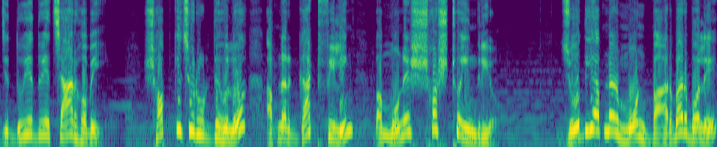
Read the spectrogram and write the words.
যে দুয়ে দুয়ে চার হবেই। সবকিছুর ঊর্ধ্বে হলো আপনার গাট ফিলিং বা মনের ষষ্ঠ ইন্দ্রিয়। যদি আপনার মন বারবার বলে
